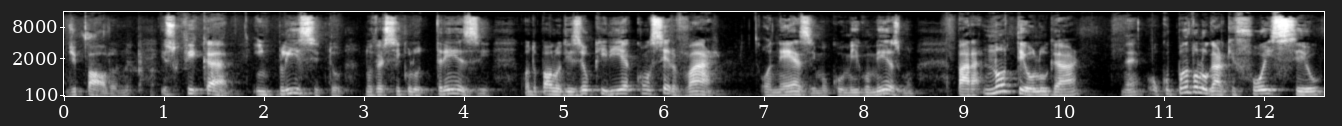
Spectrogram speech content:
de Paulo. Isso fica implícito no versículo 13, quando Paulo diz: Eu queria conservar Onésimo comigo mesmo, para no teu lugar, né, ocupando o lugar que foi seu,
